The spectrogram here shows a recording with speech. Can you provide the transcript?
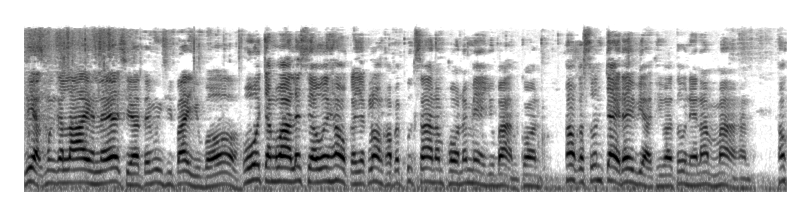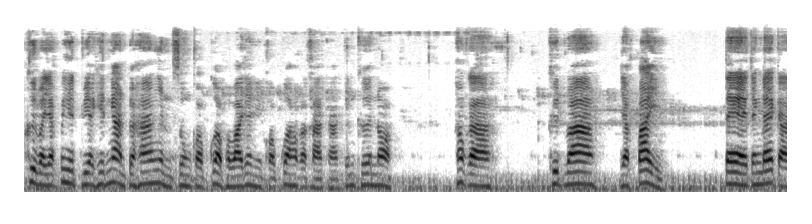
เรียกมึงก็ลายหั่นแหล้วเสียแต่มึงสิไปอยู่บ่โอ้จังหวะและเสียวเอ้ยเฮาก็อยากลองเขาไปปรึกษาน้ำพ่อน้ำแม่อยู่บ้านก่อนเฮาก็สนใจได้เวียกที่ว่าตัวแนะนำมาหั่นเฮาคือว่าอยากไปเฮ็ดเวียกเฮ็ดงานเพื่อหาเงินส่งครอบครัวเพราะว่าอย่างนี้ครอบครัวเฮาก็ขาดขาดเกินเคินๆเนาะเฮาก็ คิดว่าอยากไป แต่จังได้กะ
